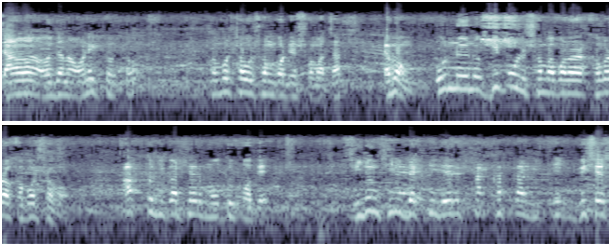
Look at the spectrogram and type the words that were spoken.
জানা অজানা অনেক তথ্য, সমস্যা ও সংকটের সমাচার এবং উন্নয়ন বিপুল সম্ভাবনার খবরাখবর সহ আত্মবিকাশের মতো পদে সৃজনশীল ব্যক্তিদের সাক্ষাৎকার বিশেষ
